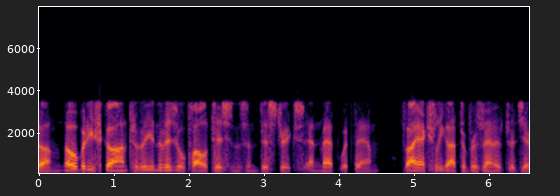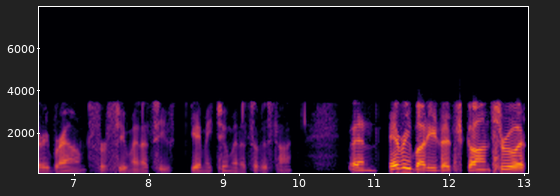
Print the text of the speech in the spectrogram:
them. Nobody's gone to the individual politicians and districts and met with them. So I actually got to present it to Jerry Brown for a few minutes. He gave me two minutes of his time and everybody that's gone through it,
